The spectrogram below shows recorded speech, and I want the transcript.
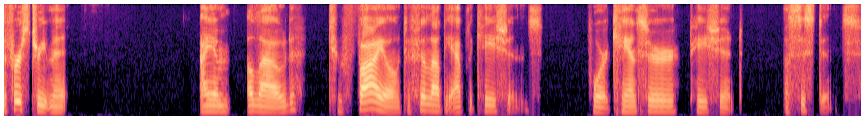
the first treatment, I am allowed to file, to fill out the applications for cancer patient assistance.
